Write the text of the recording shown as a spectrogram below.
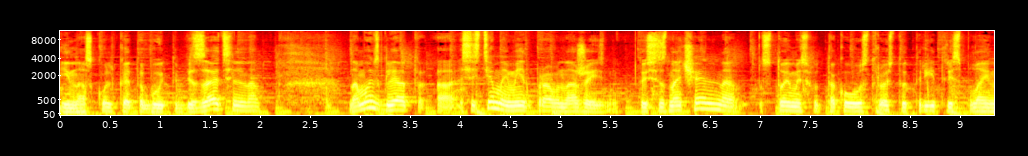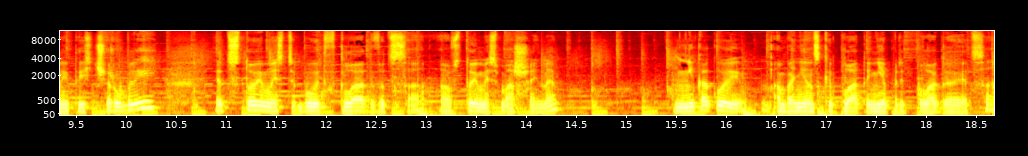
и насколько это будет обязательно. На мой взгляд, а, система имеет право на жизнь. То есть изначально стоимость вот такого устройства 3-3,5 тысячи рублей. Эта стоимость будет вкладываться а, в стоимость машины. Никакой абонентской платы не предполагается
